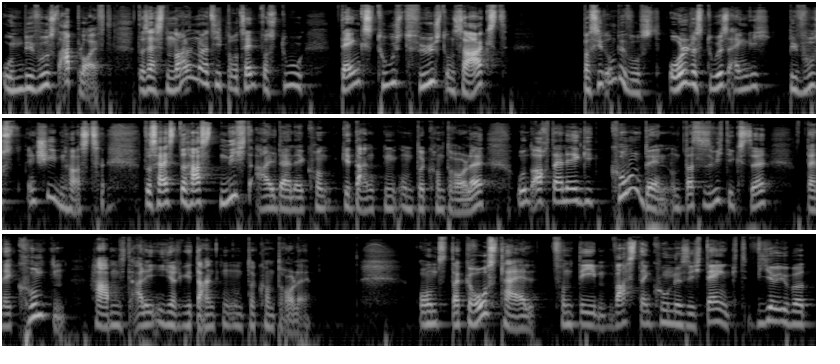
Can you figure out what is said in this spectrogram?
unbewusst abläuft. Das heißt, 99%, was du denkst, tust, fühlst und sagst, passiert unbewusst, ohne dass du es eigentlich bewusst entschieden hast. Das heißt, du hast nicht all deine Kon Gedanken unter Kontrolle und auch deine Kunden, und das ist das Wichtigste, deine Kunden haben nicht alle ihre Gedanken unter Kontrolle. Und der Großteil von dem, was dein Kunde sich denkt, wie er über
